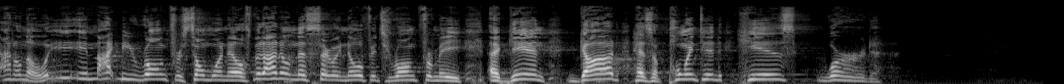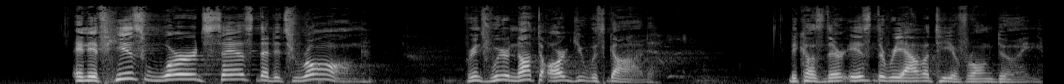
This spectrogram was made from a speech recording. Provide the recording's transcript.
I, I don't know. It, it might be wrong for someone else, but I don't necessarily know if it's wrong for me. Again, God has appointed His word. And if His word says that it's wrong, friends, we're not to argue with God because there is the reality of wrongdoing.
